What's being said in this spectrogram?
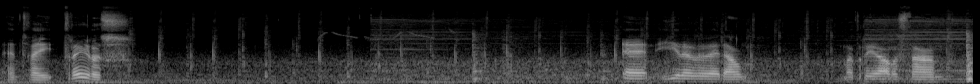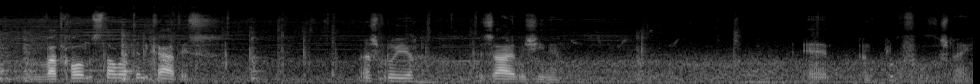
en twee trailers. En hier hebben wij dan materialen staan wat gewoon standaard in de kaart is. Een sproeier, een zaaimachine en een ploeg volgens mij.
